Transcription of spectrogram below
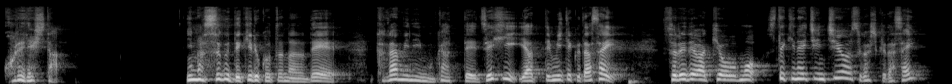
これでした。今すぐできることなので、鏡に向かってぜひやってみてください。それでは今日も素敵な一日をお過ごしください。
